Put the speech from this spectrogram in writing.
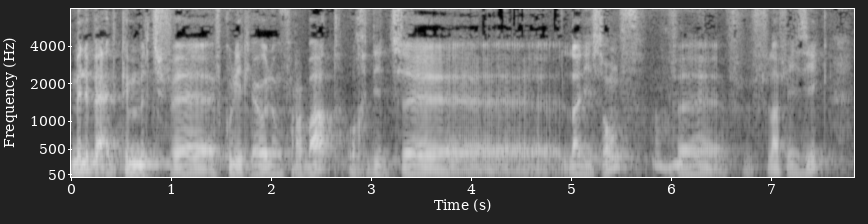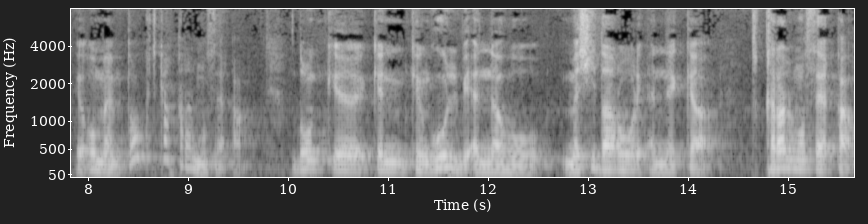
من بعد كملت في, في كلية العلوم في الرباط وخديت آه، la licence في, في la physique. au même temps كنت كنقرا الموسيقى. donc آه، كان كنقول بأنه ماشي ضروري أنك تقرأ الموسيقى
